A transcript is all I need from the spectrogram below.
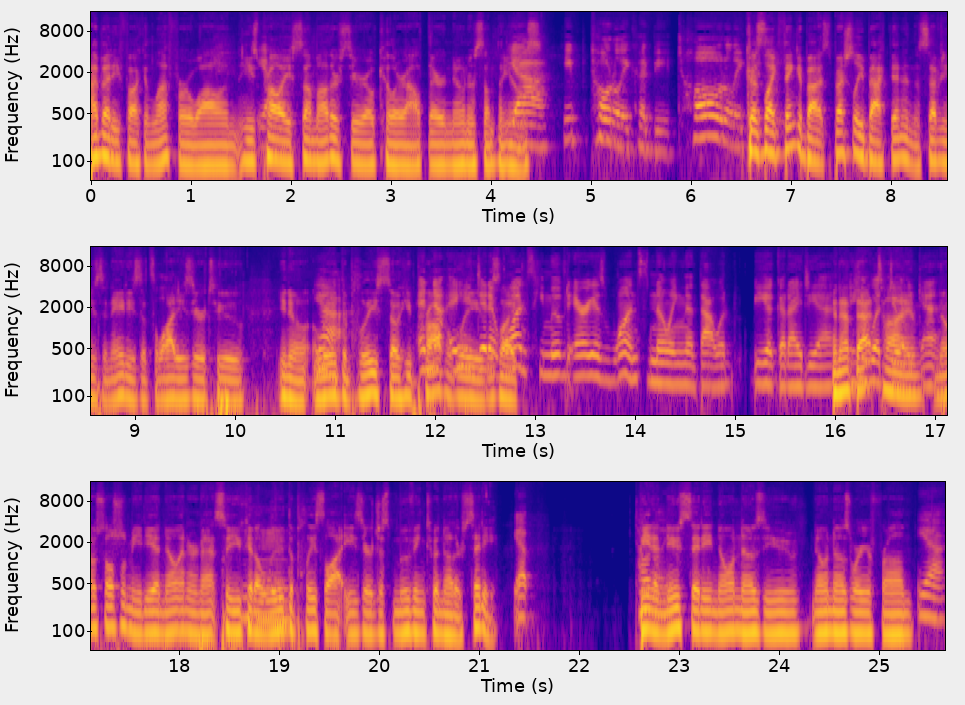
I bet he fucking left for a while, and he's Yeah. probably some other serial killer out there known as something else. Yeah, he totally could be. Totally. Because, like, be. think about it, especially back then in the 70s and 80s, it's a lot easier to, you know, elude Yeah. the police. So he and, probably and he did it like, once. He moved areas once, knowing that that would be a good idea. and at that would do it time, no social media, no internet, so you could Mhm. elude the police a lot easier just moving to another city. Yep. Be in a new city, no one knows you, no one knows where you're from, Yeah.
